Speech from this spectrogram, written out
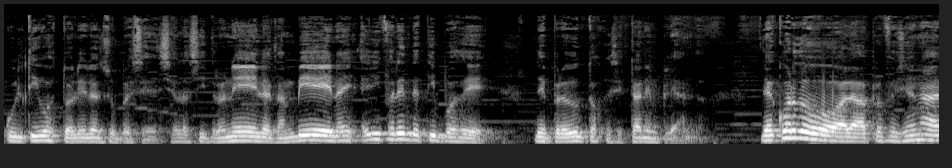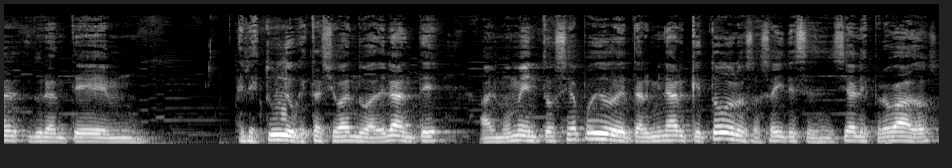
cultivos toleran su presencia. La citronela también, hay, diferentes tipos de, de productos que se están empleando. De acuerdo a la profesional, durante mm, el estudio que está llevando adelante, al momento se ha podido determinar que todos los aceites esenciales probados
